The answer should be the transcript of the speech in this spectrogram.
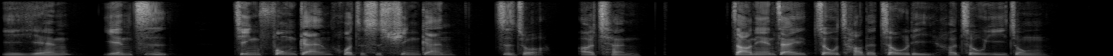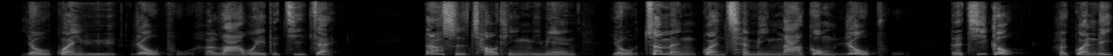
以盐腌制。经风干或者是熏干制作而成。早年在周朝的《周礼》和《周易》中有关于肉脯和腊味的记载。当时朝廷里面有专门管臣民纳贡肉脯的机构和官吏。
